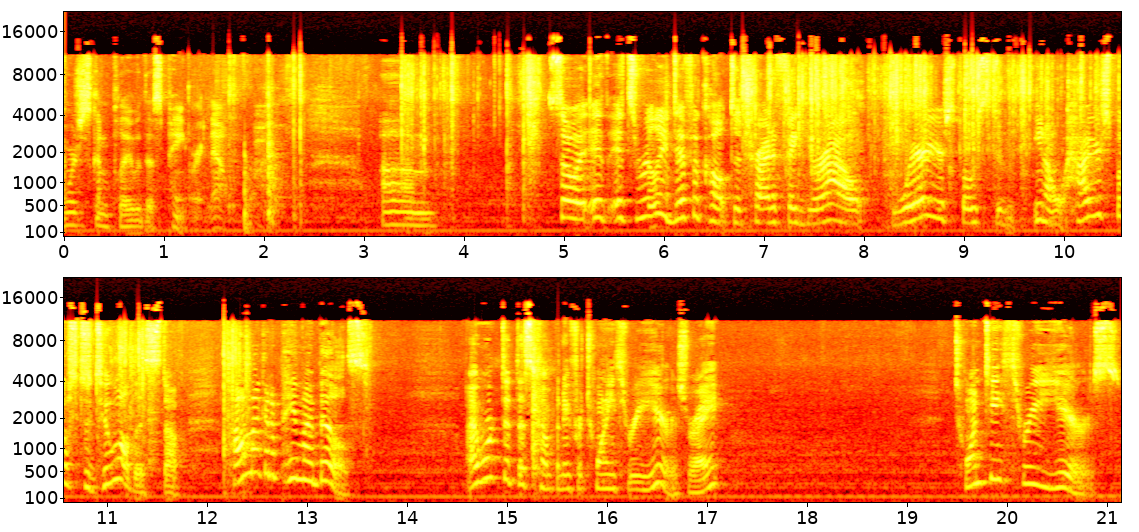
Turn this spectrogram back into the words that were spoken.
We're just going to play with this paint right now. Um, so it, it's really difficult to try to figure out where you're supposed to, you know, how you're supposed to do all this stuff. How am I going to pay my bills? I worked at this company for 23 years, right? 23 years.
